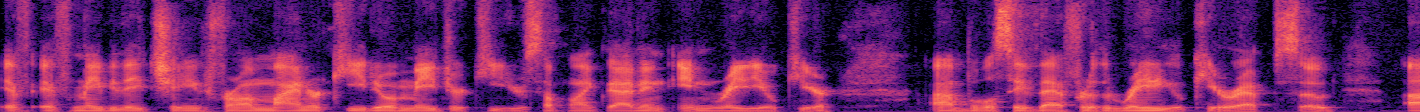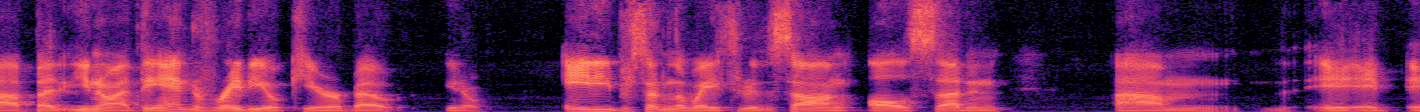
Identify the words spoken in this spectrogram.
if if maybe they change from a minor key to a major key or something like that in in Radio Cure. Uh, but we'll save that for the Radio Cure episode. Uh, but you know, at the end of Radio Cure, about you know, eighty percent of the way through the song, all of a sudden, um, it, it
